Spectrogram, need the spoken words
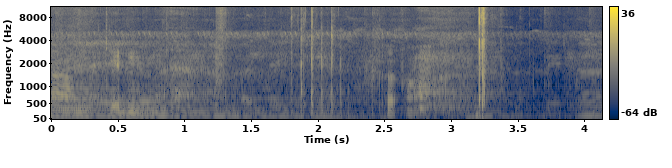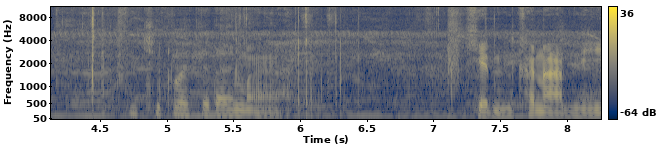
น้ำกินก็ไม่คิดว่าจะได้มาเห็นขนาดนี้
